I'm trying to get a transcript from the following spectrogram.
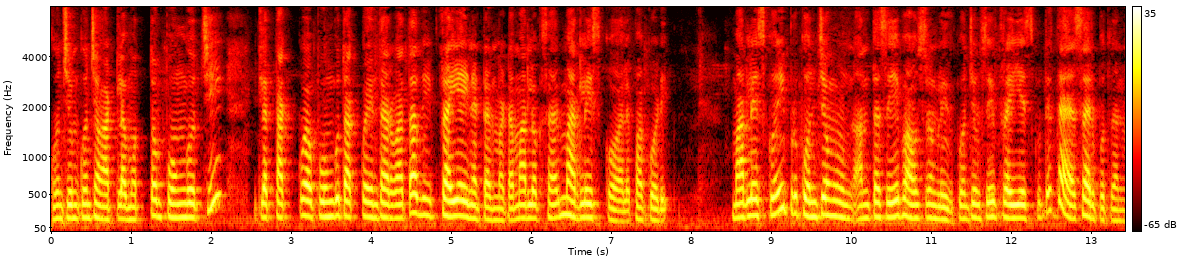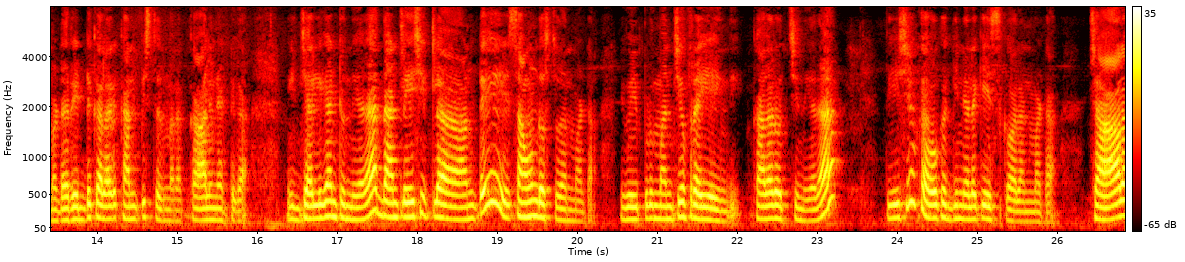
కొంచెం కొంచెం అట్లా మొత్తం పొంగొచ్చి ఇట్లా తక్కువ పొంగు తక్కువ అయిన తర్వాత అది ఫ్రై అయినట్టు అనమాట మరల ఒకసారి మరలేసుకోవాలి పకోడీ. మరలేసుకొని ఇప్పుడు కొంచెం అంతసేపు అవసరం లేదు. కొంచెం సేపు ఫ్రై చేసుకుంటే త- సరిపోతుంది అనమాట రెడ్ కలర్ కనిపిస్తుంది మనకు కాలినట్టుగా. ఈ జల్లిగంట ఉంది కదా దాంట్లో వేసి ఇట్లా అంటే సౌండ్ వస్తుంది అనమాట ఇగో ఇప్పుడు మంచిగా ఫ్రై అయింది. కలర్ వచ్చింది కదా తీసి ఒక ఒక గిన్నెలకి వేసుకోవాలన్నమాట. చాలా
